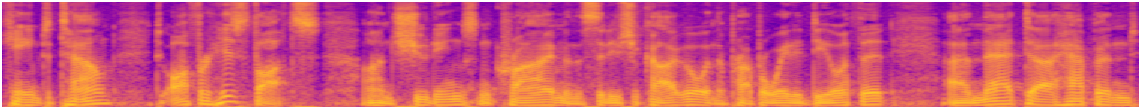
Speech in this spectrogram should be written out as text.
came to town to offer his thoughts on shootings and crime in the city of Chicago and the proper way to deal with it. And that uh, happened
